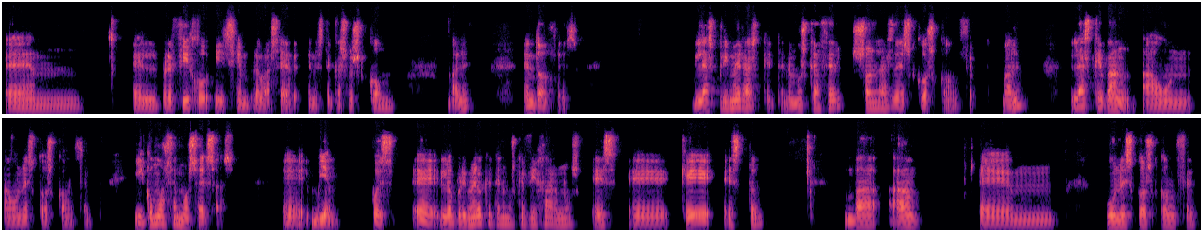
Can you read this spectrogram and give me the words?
em, el prefijo y siempre va a ser, en este caso, SCOM, ¿vale? Entonces, las primeras que tenemos que hacer son las de SCOS Concept, ¿vale? Las que van a un, a un SCOS Concept. ¿Y cómo hacemos esas? Eh, bien, pues eh, lo primero que tenemos que fijarnos es eh, que esto va a em, un SCOS Concept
